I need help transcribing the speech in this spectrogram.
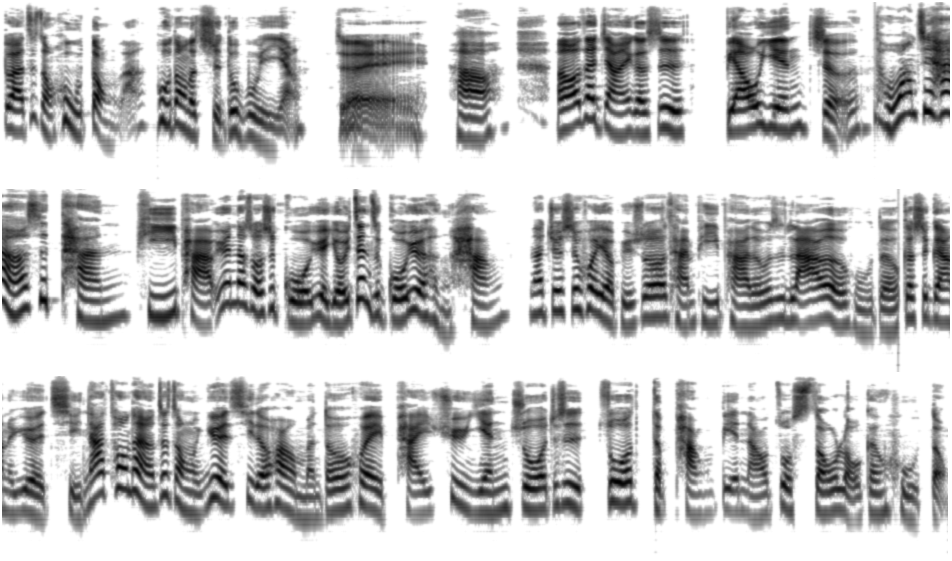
对啊，这种互动啦，互动的尺度不一样。对，好，然后再讲一个是。表演者，我忘记他好像是弹琵琶，因为那时候是国乐，有一阵子国乐很夯，那就是会有比如说弹琵琶的，或是拉二胡的，各式各样的乐器。那通常有这种乐器的话，我们都会排去圆桌，就是桌的旁边，然后做 solo 跟互动，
